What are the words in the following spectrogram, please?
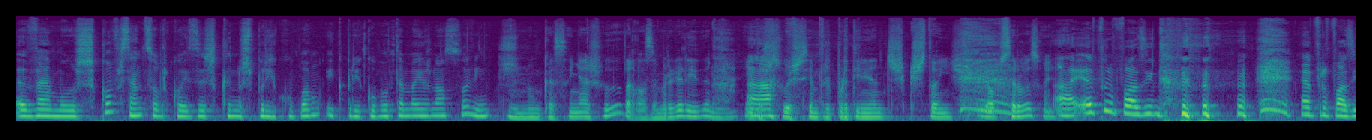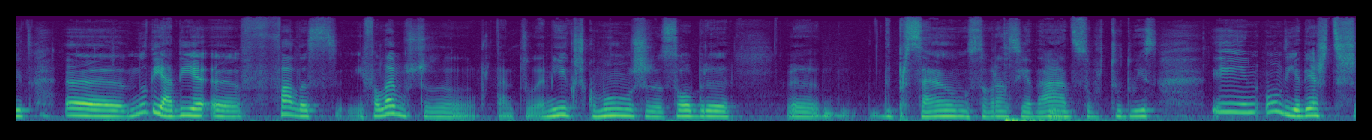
vamos conversando sobre coisas que nos preocupam e que preocupam também os nossos ouvintes. Nunca sem a ajuda da Rosa Margarida, não é? E Ah. das suas sempre pertinentes questões e observações. Ai, a propósito, a propósito, ah, no dia a dia ah, fala-se e falamos, ah, portanto, amigos comuns sobre depressão, sobre ansiedade, sobre tudo isso. E um dia destes,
